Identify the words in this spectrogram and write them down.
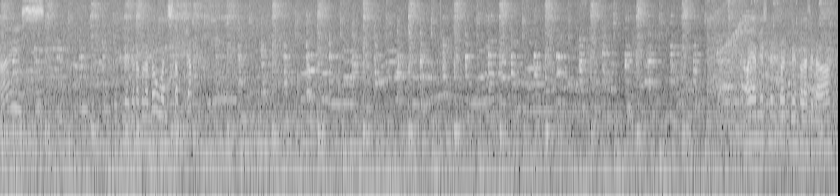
Nice. Kompleto na pala to. One stop shop. May amusement park din pala sila. oh.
